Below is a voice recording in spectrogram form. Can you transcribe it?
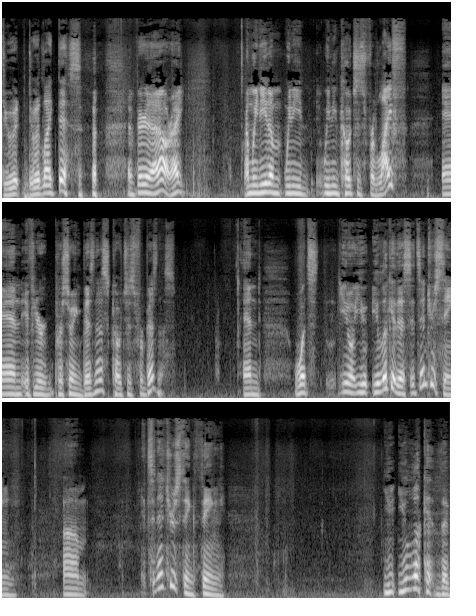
Do it do it like this, and figure that out, right? And we need them. We need we need coaches for life, and if you're pursuing business, coaches for business, and what's you know you you look at this it's interesting um it's an interesting thing. You you look at the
